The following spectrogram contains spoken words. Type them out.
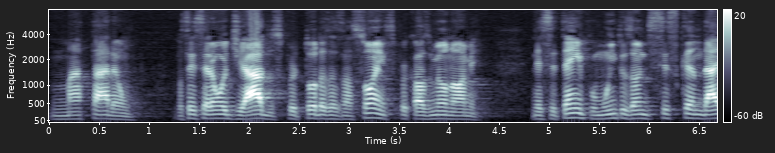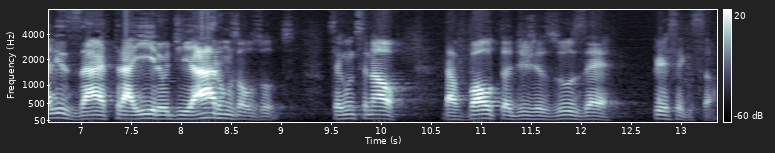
matarão. Vocês serão odiados por todas as nações por causa do meu nome. Nesse tempo, muitos vão de se escandalizar, trair, odiar uns aos outros. Segundo sinal da volta de Jesus é perseguição.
